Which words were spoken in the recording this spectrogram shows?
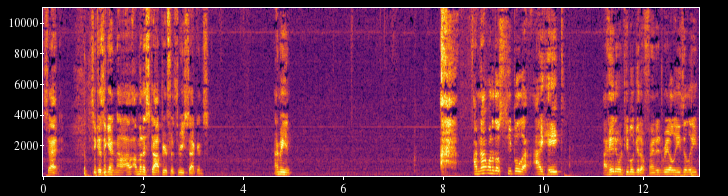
said. Because again, now I'm going to stop here for three seconds. I mean, I'm not one of those people that I hate. I hate it when people get offended real easily,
